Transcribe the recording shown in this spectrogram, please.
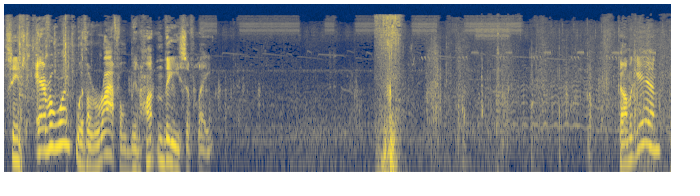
Seems everyone with a rifle been hunting these of late. Come again.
